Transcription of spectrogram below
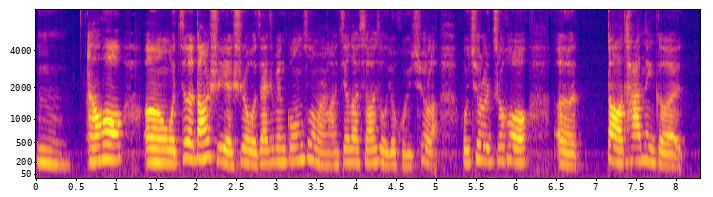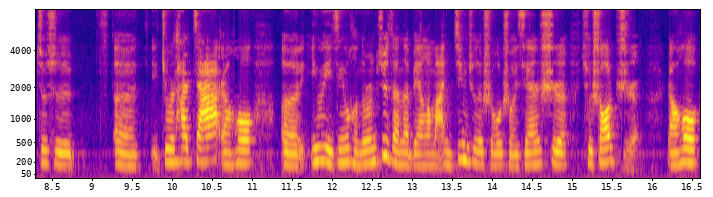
嗯，然后，嗯，我记得当时也是我在这边工作嘛，然后接到消息我就回去了。回去了之后，呃，到他那个就是，呃，就是他家，然后，呃，因为已经有很多人聚在那边了嘛，你进去的时候，首先是去烧纸，然后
